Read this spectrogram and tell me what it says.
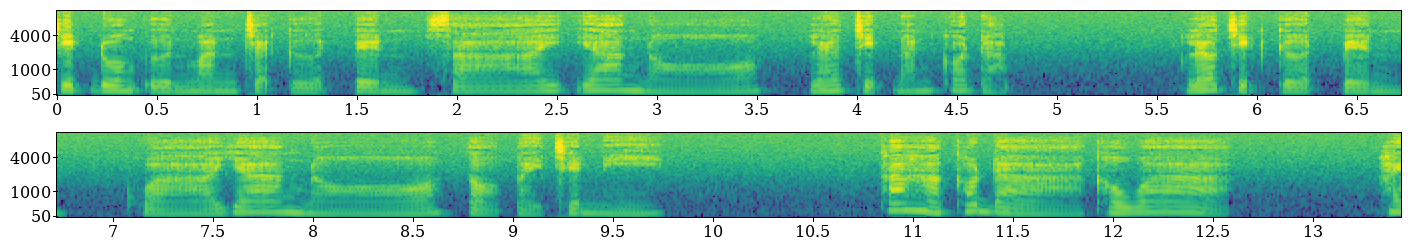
จิตดวงอื่นมันจะเกิดเป็นซ้าย ย่างหนอ แล้วจิตนั้นก็ดับ แล้วจิตเกิดเป็นขวาย่างหนอ ต่อไปเช่นนี้ ถ้าหากเขาด่าเขาว่า ให้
